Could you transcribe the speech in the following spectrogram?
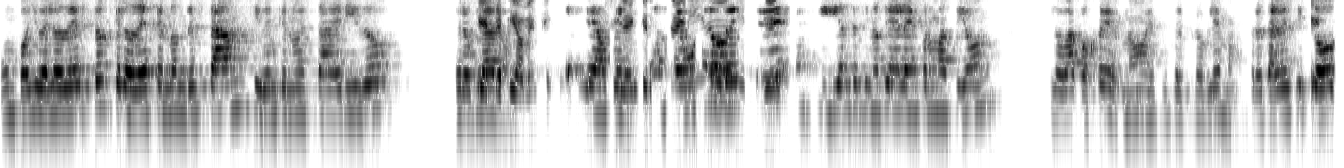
un polluelo de estos, que lo dejen donde están, si ven que no está herido, pero claro, efectivamente. si ven que no está herido, el siguiente, si no tiene la información, lo va a coger, ¿no? Ese es el problema. Pero tal vez si todos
